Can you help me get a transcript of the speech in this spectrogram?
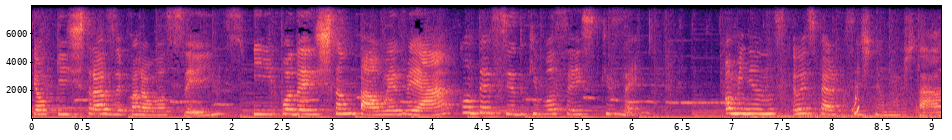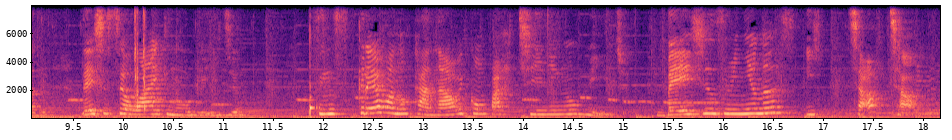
que eu quis trazer para vocês e poder estampar o EVA com tecido que vocês quiserem. Bom meninos, eu espero que vocês tenham gostado. Deixe seu like no vídeo, se inscreva no canal e compartilhem o vídeo. Beijos meninas e tchau, tchau!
